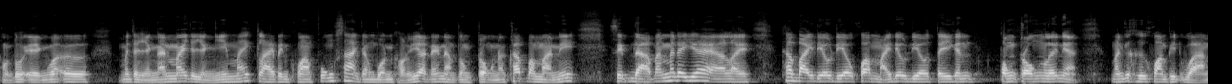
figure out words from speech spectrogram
ของตัวเองว่าเออ มันจะอย่างนั้นไหมจะอย่างนี้ไหมกลายเป็นความฟุ้งซ่านกังวลขออนุญาตแนะนำตรงๆนะครับประมาณนี้สิบดาบมันไม่ได้แย่อะไร ถ้าใบเดียวๆความหมายเดียวๆตีกันตรงๆเลยเนี่ยมันก็คือความผิดหวัง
